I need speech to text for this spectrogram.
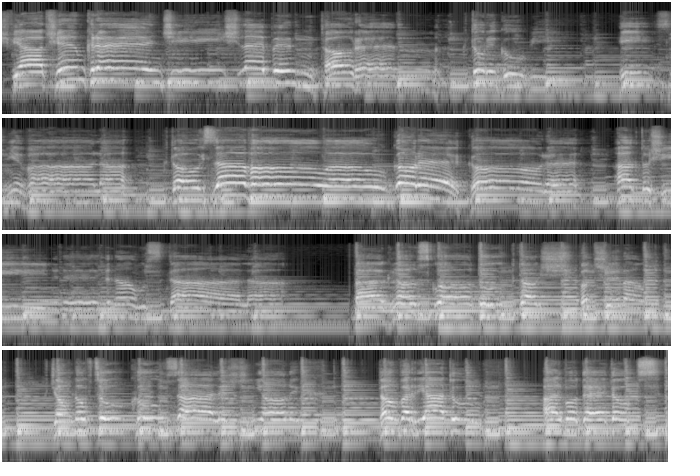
Świat się kręci ślepym torem, który gubi i zniewala. Ktoś zawołał gore, gore, a ktoś inny dno ustala. Bagno z głodu ktoś podtrzymał, wciągnął w cuku zależnionych, do wariatów albo detoks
